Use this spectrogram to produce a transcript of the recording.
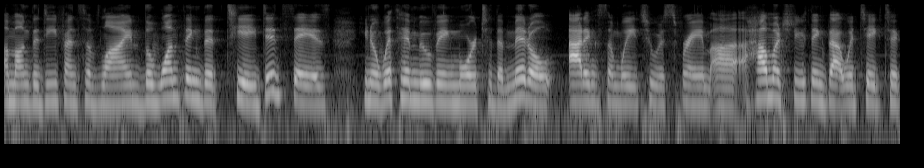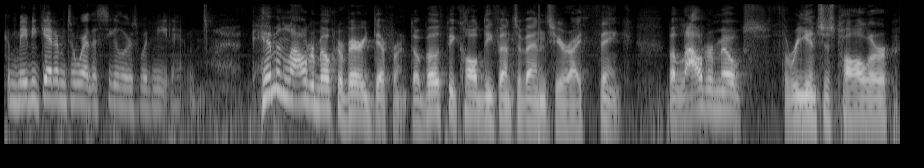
among the defensive line. The one thing that TA did say is, you know, with him moving more to the middle, adding some weight to his frame, uh, how much do you think that would take to maybe get him to where the Steelers would need him? him and Loudermilk are very different. They'll both be called defensive ends here, I think. But Loudermilk's three inches taller,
